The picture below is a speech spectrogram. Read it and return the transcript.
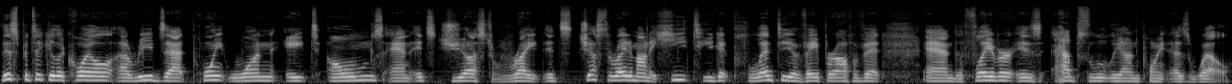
this particular coil uh, reads at 0.18 ohms, and it's just right. It's just the right amount of heat. You get plenty of vapor off of it, and the flavor is absolutely on point as well.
